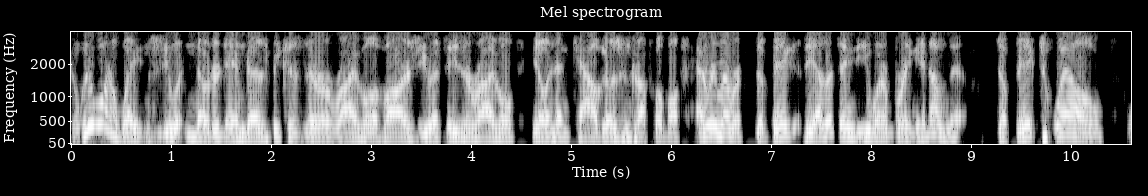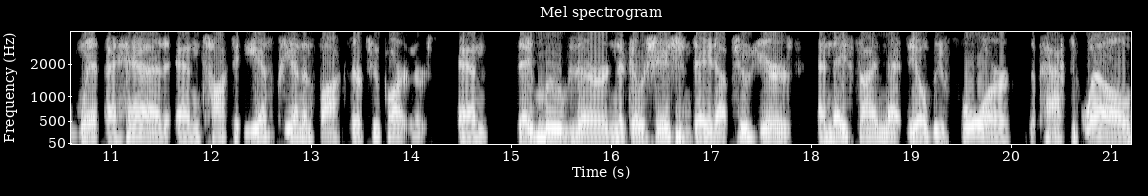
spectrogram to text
Do we want to wait and see what Notre Dame does because they're a rival of ours? USC's a rival, you know, and then Cal goes and drops football. And remember, the big, the other thing that you want to bring in on this, the Big 12 went ahead and talked to ESPN and Fox, their two partners, and they moved their negotiation date up two years, and they signed that deal before the Pac-12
